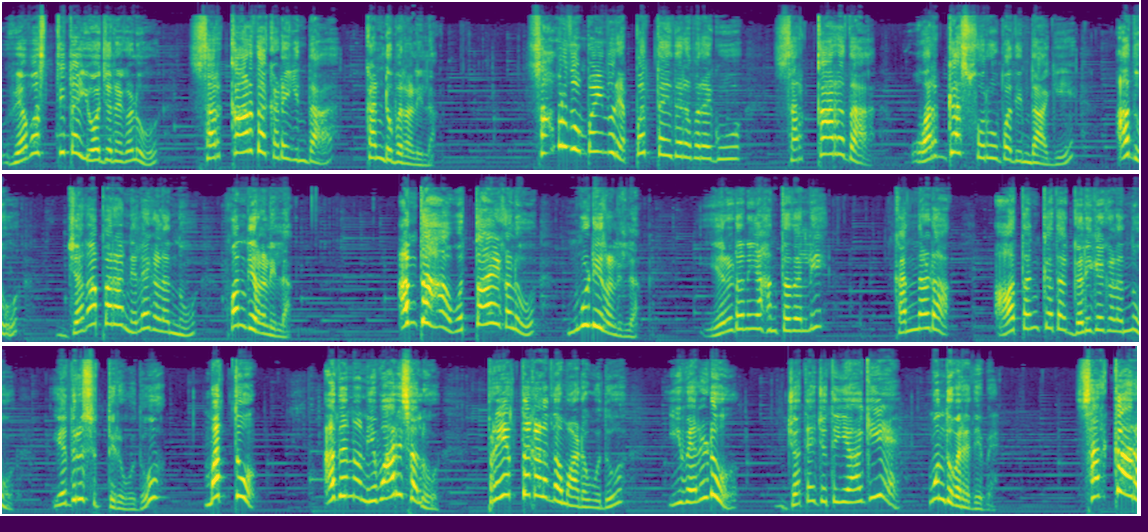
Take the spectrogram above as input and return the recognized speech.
ವ್ಯವಸ್ಥಿತ ಯೋಜನೆಗಳು ಸರ್ಕಾರದ ಕಡೆಯಿಂದ ಕಂಡುಬರಲಿಲ್ಲ. ಸಾವಿರದ ಒಂಬೈನೂರ ಎಪ್ಪತ್ತೈದರವರೆಗೂ ಸರ್ಕಾರದ ವರ್ಗ ಸ್ವರೂಪದಿಂದಾಗಿ ಅದು ಜನಪರ ನೆಲೆಗಳನ್ನು ಹೊಂದಿರಲಿಲ್ಲ. ಅಂತಹ ಒತ್ತಾಯಗಳು ಮೂಡಿರಲಿಲ್ಲ. ಎರಡನೆಯ ಹಂತದಲ್ಲಿ ಕನ್ನಡ ಆತಂಕದ ಗಳಿಗೆಗಳನ್ನು ಎದುರಿಸುತ್ತಿರುವುದು ಮತ್ತು ಅದನ್ನು ನಿವಾರಿಸಲು ಪ್ರಯತ್ನಗಳನ್ನು ಮಾಡುವುದು ಇವೆರಡೂ ಜೊತೆ ಜೊತೆಯಾಗಿಯೇ ಮುಂದುವರೆದಿವೆ. ಸರ್ಕಾರ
